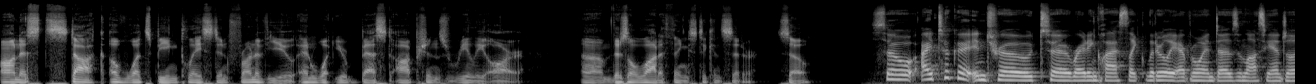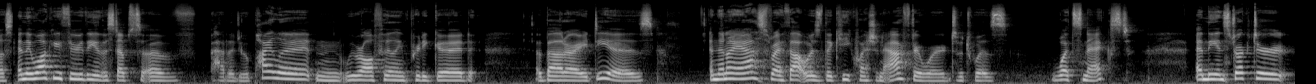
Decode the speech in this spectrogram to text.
honest stock of what's being placed in front of you and what your best options really are. Um, there's a lot of things to consider. So, so I took an intro to writing class, like literally everyone does in Los Angeles, and they walk you through the the steps of how to do a pilot, and we were all feeling pretty good about our ideas. And then I asked what I thought was the key question afterwards, which was, "What's next?" And the instructor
